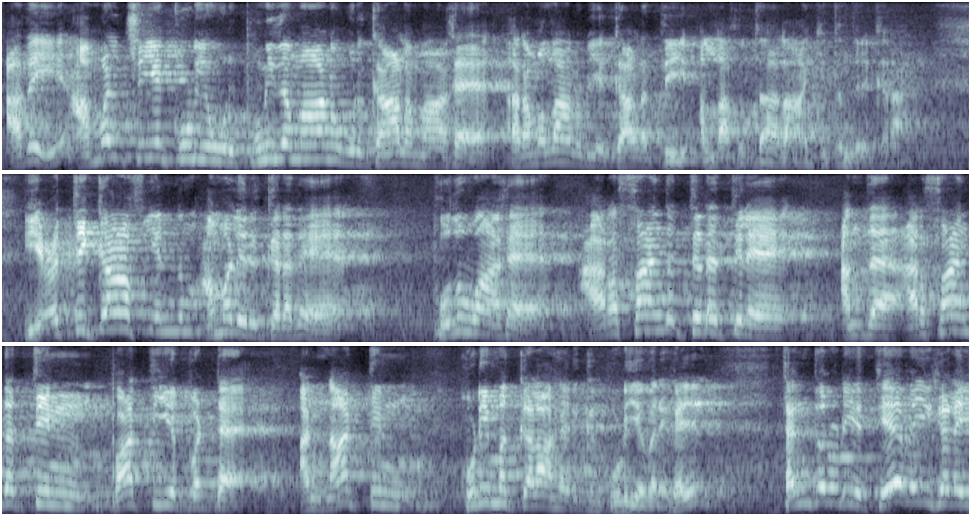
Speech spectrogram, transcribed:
அதை அமல் செய்யக்கூடிய ஒரு புனிதமான ஒரு காலமாக ரமதானுடைய காலத்தை அல்லாஹு தாலா ஆக்கி தந்திருக்கிறார் இழத்திகாஃப் என்னும் அமல் இருக்கிறதே பொதுவாக அரசாங்கத்திடத்திலே அந்த அரசாங்கத்தின் பாத்தியப்பட்ட அந்நாட்டின் குடிமக்களாக இருக்கக்கூடியவர்கள் தங்களுடைய தேவைகளை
